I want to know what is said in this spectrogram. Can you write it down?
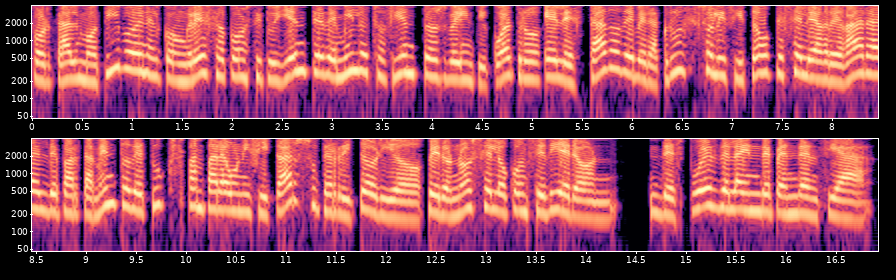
Por tal motivo en el Congreso Constituyente de 1824, el Estado de Veracruz solicitó que se le agregara el departamento de Tuxpan para unificar su territorio, pero no se lo concedieron. Después de la independencia,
